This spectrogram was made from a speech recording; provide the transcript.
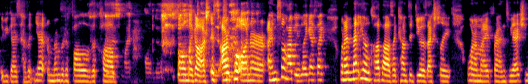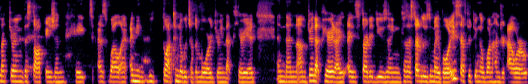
If you guys haven't yet, remember to follow the club. This is my. Oh my gosh, it's our co-honor. I'm so happy. Like it's like when I met you in Clubhouse, I counted you as actually one of my friends. We actually met during the Stop Asian Hate as well. I, I mean, we got to know each other more during that period, and then um, during that period, I, I started using because I started losing my voice after doing a 100 hour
